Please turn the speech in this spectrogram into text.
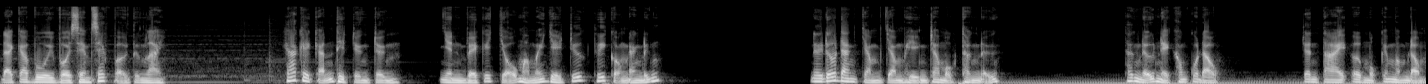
Đại ca vui vội xem xét vợ tương lai. Khá cây cảnh thì trừng trừng, Nhìn về cái chỗ mà mấy giây trước Thúy còn đang đứng. Nơi đó đang chậm chậm hiện ra một thân nữ. Thân nữ này không có đầu, Trên tay ôm một cái mâm đồng.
